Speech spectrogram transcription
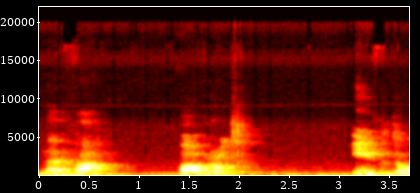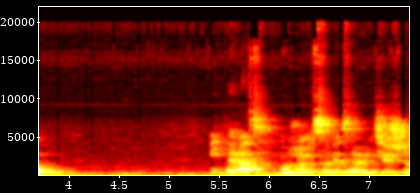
lewa, powrót i w dół. I teraz możemy sobie zrobić jeszcze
